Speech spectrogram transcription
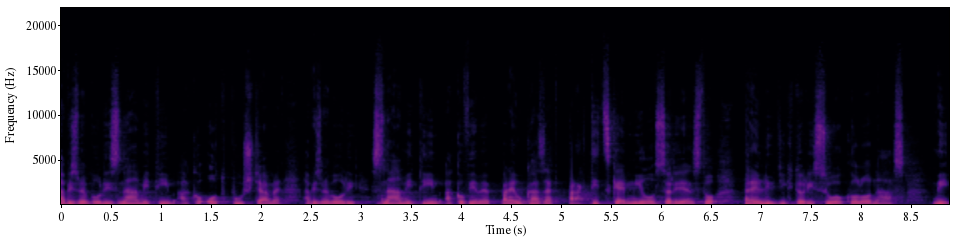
aby sme boli známi tým, ako odpúšťame, aby sme boli známi tým, ako vieme preukázať praktické milosrdenstvo pre ľudí, ktorí sú okolo nás. My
